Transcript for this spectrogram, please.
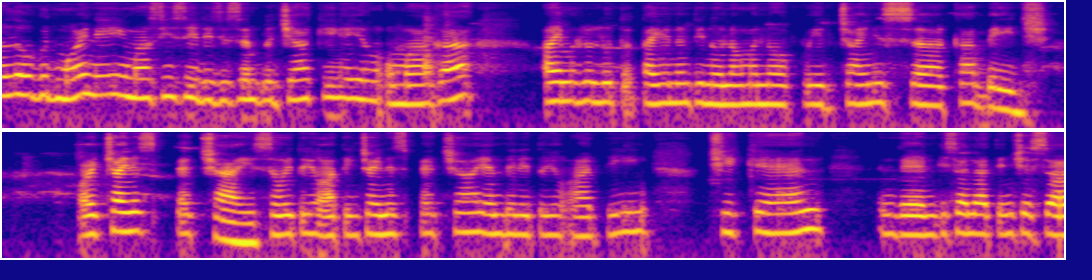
Hello, good morning mga sisi. This is Simple Jackie. Ngayong umaga ay magluluto tayo ng tinulang manok with Chinese uh, cabbage or Chinese pechay. So, ito yung ating Chinese pechay and then ito yung ating chicken. And then, gisa natin siya sa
